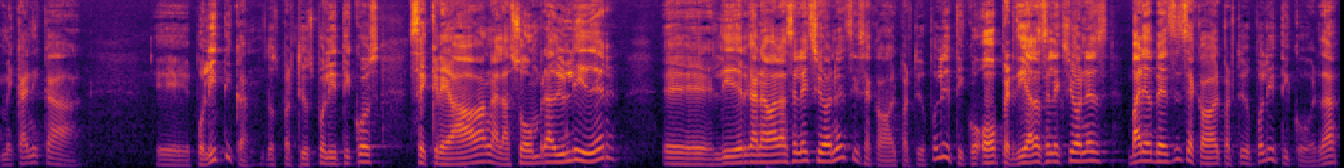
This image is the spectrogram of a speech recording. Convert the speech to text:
mecánica eh, política. Los partidos políticos se creaban a la sombra de un líder, eh, el líder ganaba las elecciones y se acababa el partido político, o perdía las elecciones varias veces y se acababa el partido político, ¿verdad?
